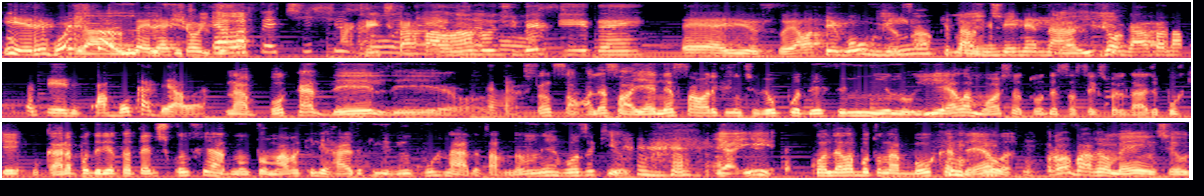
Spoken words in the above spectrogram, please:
E ele gostou, né? Ele achou que. Ela fetichizou. A gente tá falando de bebida, hein? É isso. Ela pegou o vinho Exatamente. que tava envenenado e, aí, e, jogava na boca dele, com a boca dela. Na boca dele. É. Atenção, olha só. E é nessa hora que a gente vê o poder feminino. E ela mostra toda essa sexualidade, porque o cara poderia estar até desconfiado, não tomava aquele raio daquele vinho por nada, tava dando nervoso aquilo. e aí, quando ela botou na boca dela, provavelmente, eu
